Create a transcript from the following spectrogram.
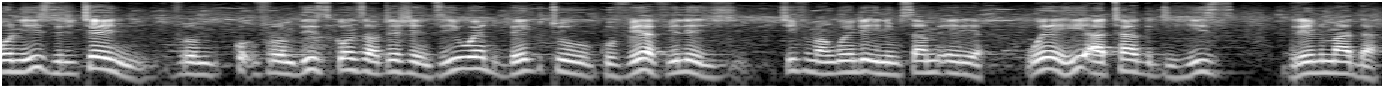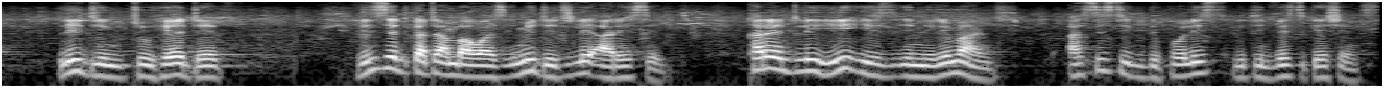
On his return from, from these consultations, he went back to Kuvea village, Chief Mangwende in some area, where he attacked his grandmother, leading to her death. Vincent Katamba was immediately arrested. Currently, he is in remand, assisting the police with investigations.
